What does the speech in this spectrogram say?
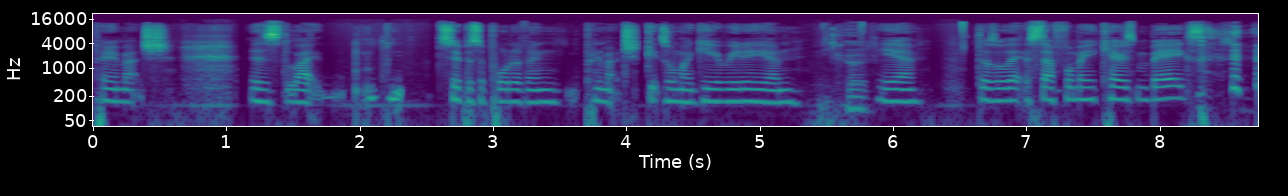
pretty much is like super supportive and pretty much gets all my gear ready and Good. yeah, does all that stuff for me. Carries my bags.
